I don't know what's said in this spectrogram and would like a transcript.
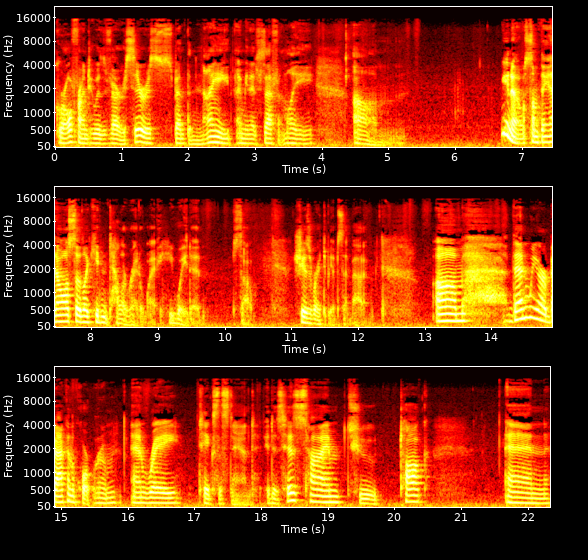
girlfriend, who is very serious, spent the night. I mean, it's definitely um, you know, something. And also, like, he didn't tell her right away. He waited. So she has a right to be upset about it. Um, then we are back in the courtroom, and Ray takes the stand. It is his time to talk, and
